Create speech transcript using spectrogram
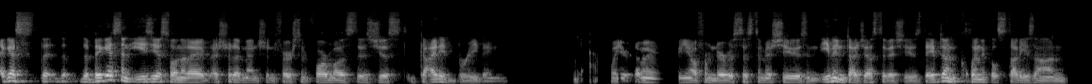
I guess the, the, the biggest and easiest one that I, I should have mentioned first and foremost is just guided breathing. Yeah. When you're coming, you know, from nervous system issues and even digestive issues, they've done clinical studies on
